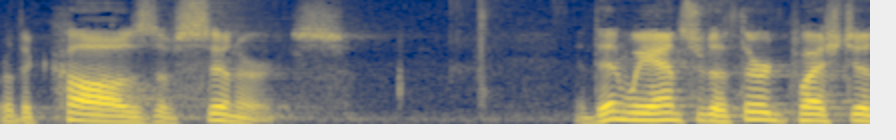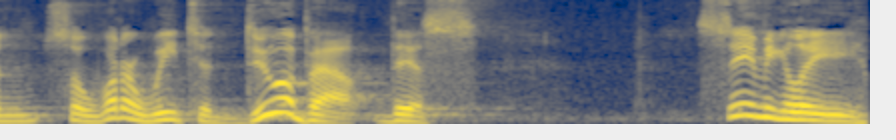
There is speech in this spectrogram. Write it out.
for the cause of sinners? And then we answered a third question so, what are we to do about this seemingly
